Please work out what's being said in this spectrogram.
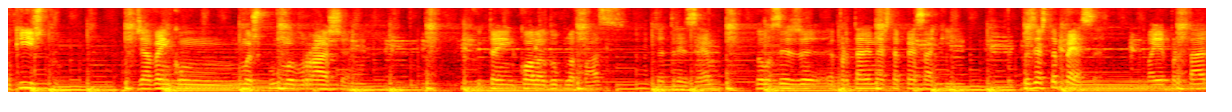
que isto já vem com uma, uma borracha que tem cola dupla face da 3M para vocês apertarem nesta peça aqui. Depois esta peça vai apertar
